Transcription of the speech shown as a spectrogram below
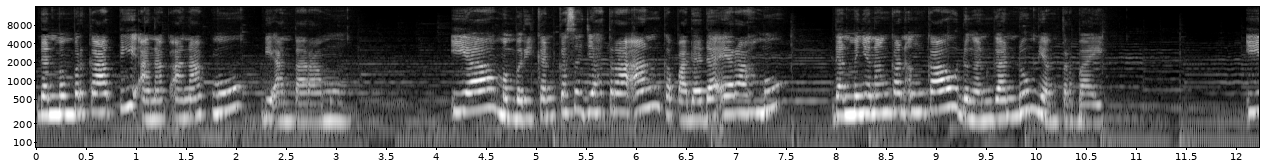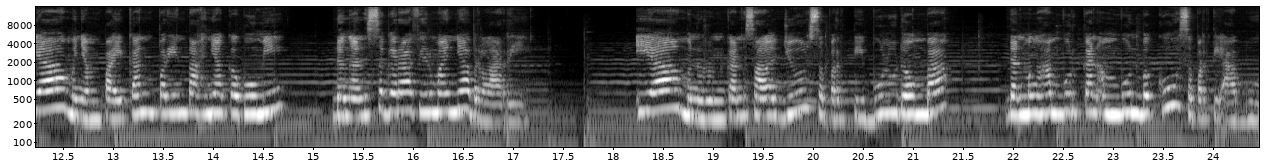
dan memberkati anak-anakmu di antaramu ia memberikan kesejahteraan kepada daerahmu dan menyenangkan engkau dengan gandum yang terbaik. Ia menyampaikan perintahnya ke bumi dengan segera firmannya berlari. Ia menurunkan salju seperti bulu domba dan menghamburkan embun beku seperti abu.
